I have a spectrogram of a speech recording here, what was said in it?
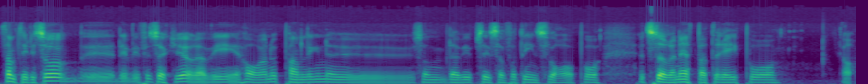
samtidigt så eh, det vi försöker göra, vi har en upphandling nu som, där vi precis har fått in svar på ett större nätbatteri på ja,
